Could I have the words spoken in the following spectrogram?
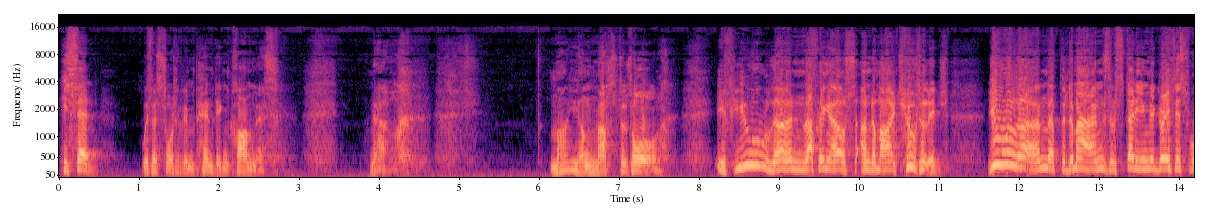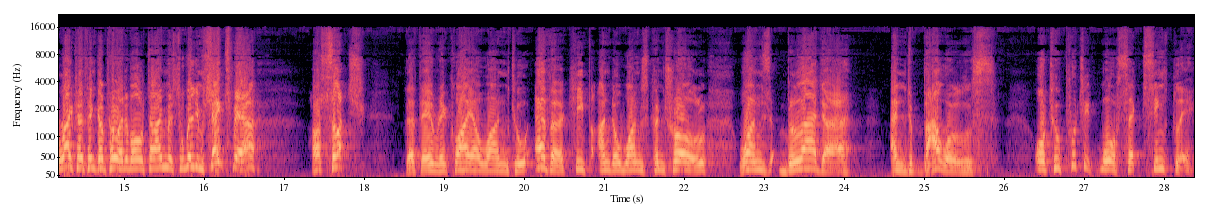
he said with a sort of impending calmness, Now, my young masters all, if you learn nothing else under my tutelage, you will learn that the demands of studying the greatest writer, thinker, poet of all time, Mr. William Shakespeare, are such that they require one to ever keep under one's control one's bladder and bowels. Or to put it more succinctly,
